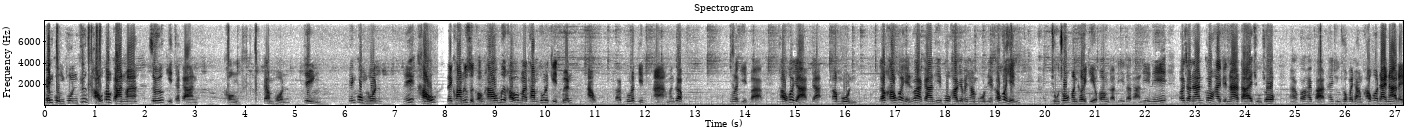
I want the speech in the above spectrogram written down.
เป็นกลุ่มทุนซึ่งเขาต้องการมาซื้อกิจการของกำพลจริง เป็นกลุ่มทุนนี้เขาในความรู้สึกของเขาเมื่อเขามาทำธุรกิจเหมือนเอาธุรกิจอ่างมันก็ธุรกิจบาปเขาก็อยากจะทำบุญ แล้วเขาก็เห็นว่าการที่พวกเขาจะไปทำบุญเนี่ยเขาก็เห็น ชูชกมันเคยเกี่ยวข้องกับที่สถานที่นี้ เพราะฉะนั้นก็ให้เป็นหน้าตายชูชกอ่าก็ให้ฝากให้ชูชกไปทำเขาก็ได้หน้าได้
